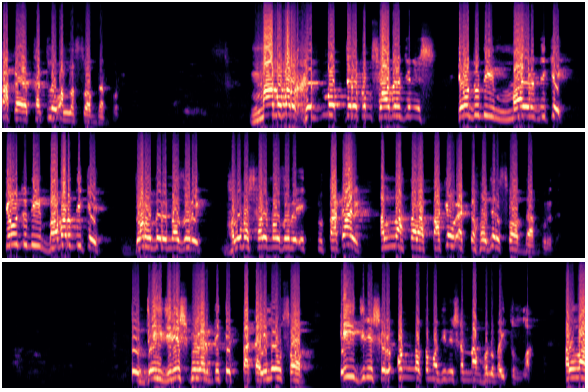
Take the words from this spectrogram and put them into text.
তাকায় থাকলেও আল্লাহ সব দান করে। মা বাবার খেদমত যেরকম সবের জিনিস, কেউ যদি মায়ের দিকে, কেউ যদি বাবার দিকে দরদের নজরে, ভালোবাসার নজরে একটু তাকায়, আল্লাহ তারা তাকেও একটা হজের সব দান করে দেন। তো যেই জিনিসগুলোর দিকে তাকাইলেও সব, এই জিনিসের অন্যতম জিনিসের নাম হলো বাইতুল্লাহ। আল্লাহ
